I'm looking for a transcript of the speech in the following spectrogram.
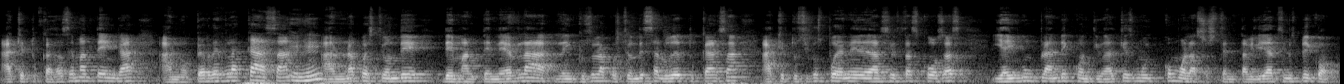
a que tu casa se mantenga, a no perder la casa, a una cuestión de, de mantener la, incluso la cuestión de salud de tu casa, a que tus hijos puedan heredar ciertas cosas y hay un plan de continuidad que es muy como la sustentabilidad, ¿sí me explico?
